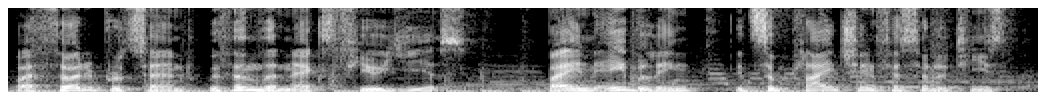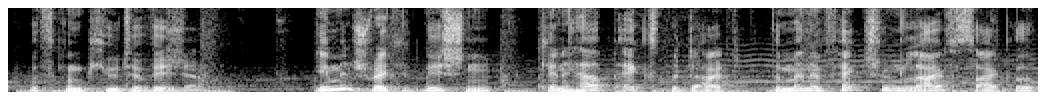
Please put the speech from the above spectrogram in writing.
by 30% within the next few years, by enabling its supply chain facilities with computer vision. Image recognition can help expedite the manufacturing lifecycle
